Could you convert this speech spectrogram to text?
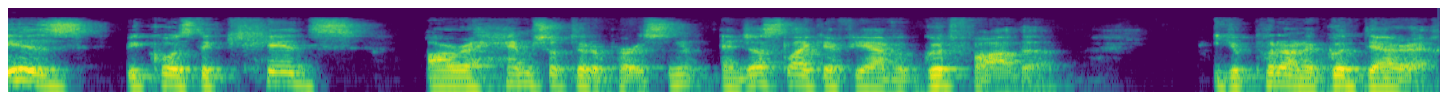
is because the kids are a hemshel to the person. And just like if you have a good father you put on a good derech,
